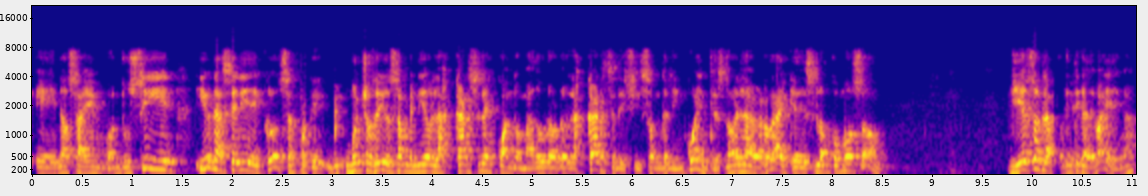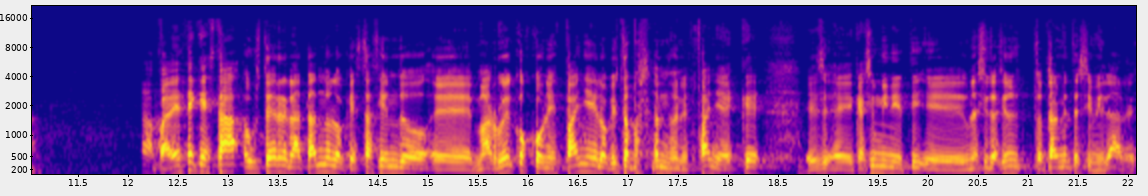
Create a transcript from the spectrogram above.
eh, no saben conducir y una serie de cosas, porque muchos de ellos han venido a las cárceles cuando Maduro abrió las cárceles y son delincuentes. No es la verdad, hay que decirlo como son. Y eso es la política de Biden. ¿eh? Ah, parece que está usted relatando lo que está haciendo eh, Marruecos con España y lo que está pasando en España. Es que es eh, casi un eh, una situación totalmente similar.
